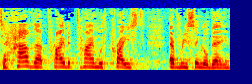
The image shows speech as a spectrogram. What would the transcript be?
to have that private time with Christ every single day.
